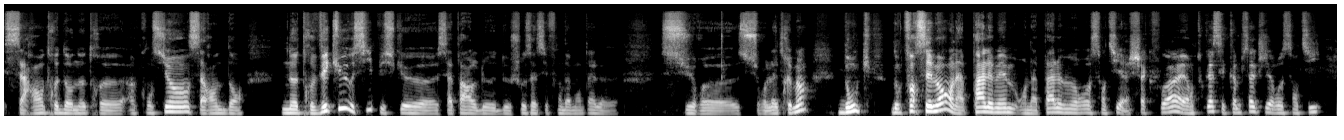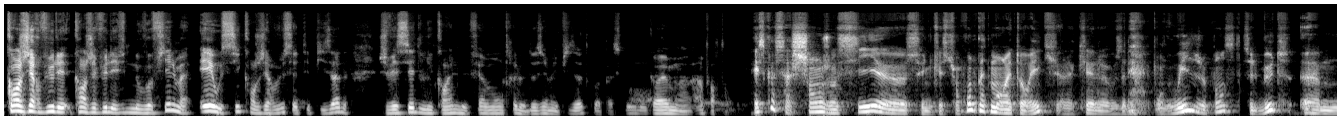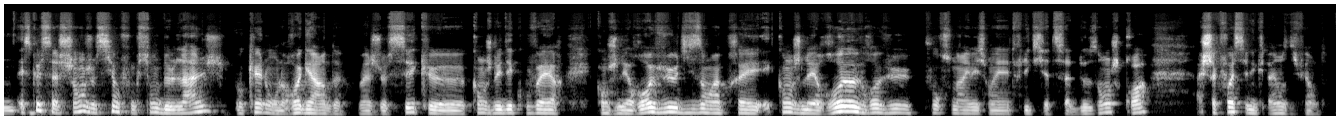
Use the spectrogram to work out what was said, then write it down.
ça rentre dans notre inconscient, ça rentre dans notre vécu aussi, puisque euh, ça parle de, de choses assez fondamentales euh, sur, euh, sur l'être humain. Donc, donc forcément, on n'a pas le même, on n'a pas le même ressenti à chaque fois. Et en tout cas, c'est comme ça que je l'ai ressenti quand j'ai les, j'ai vu les nouveaux films et aussi quand j'ai revu cet épisode. Je vais essayer de lui quand même lui faire montrer le deuxième épisode, quoi, parce qu'il est quand même euh, important. Est-ce que ça change aussi euh, C'est une question complètement rhétorique à laquelle vous allez répondre oui, je pense. C'est le but. Est-ce que ça change aussi en fonction de l'âge auquel on le regarde? Je sais que quand je l'ai découvert, quand je l'ai revu dix ans après et quand je l'ai re- revu pour son arrivée sur Netflix il y a de ça deux ans, je crois, à chaque fois c'est une expérience différente.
